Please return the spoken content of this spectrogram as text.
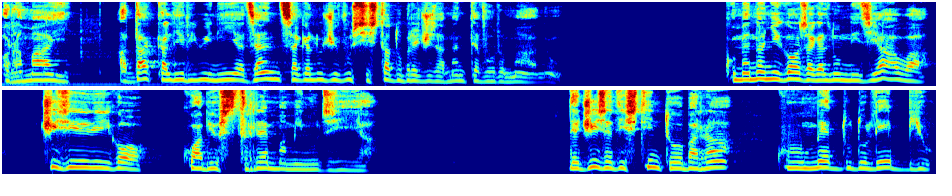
Oramai attacca li rivinia senza che lui ci fosse stato precisamente formato. Come in ogni cosa che lui iniziava, ci si dedicò con la più estrema minuzia. Decise distinto parà con un metodo lebbio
